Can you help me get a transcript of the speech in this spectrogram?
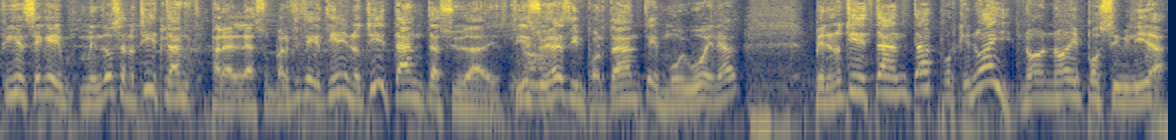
Fíjense que Mendoza no tiene tan, para la superficie que tiene, no tiene tantas ciudades. Tiene No. ciudades importantes, muy buenas, pero no tiene tantas porque no hay, no, no hay posibilidad.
